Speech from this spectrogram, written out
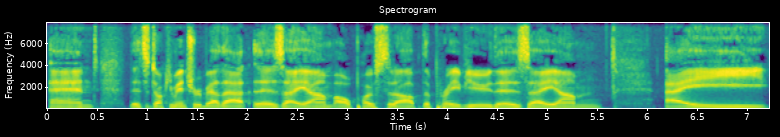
And there's a documentary about that. There's a um, I'll post it up the preview. There's a um, a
